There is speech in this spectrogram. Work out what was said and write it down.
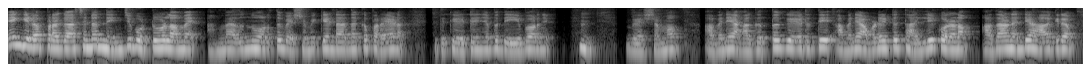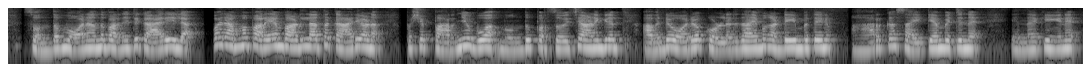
എങ്കിലോ പ്രകാശന്റെ നെഞ്ചു പൊട്ടുകൊള്ളു അമ്മേ. അതൊന്നും ഓർത്ത് വിഷമിക്കേണ്ട എന്നൊക്കെ പറയണം. ഇത് കേട്ട് കഴിഞ്ഞപ്പോൾ ദീപ പറഞ്ഞു "ഹും, വിഷമം. അവനെ അകത്ത് കേട്ടി അവനെ അവിടെ ഇട്ട് തല്ലിക്കൊള്ളണം അതാണ് എന്റെ ആഗ്രഹം. സ്വന്തം മോനാന്ന് പറഞ്ഞിട്ട് കാര്യമില്ല. ഒരമ്മ പറയാൻ പാടില്ലാത്ത കാര്യമാണ്. പക്ഷെ പറഞ്ഞു പോവാ. നൊന്ത് പ്രസവിച്ചാണെങ്കിലും അവന്റെ ഓരോ കൊള്ളരുതായ്മ കണ്ടു കഴിയുമ്പത്തേനും ആർക്കാ സഹിക്കാൻ പറ്റുന്നേ? എന്നൊക്കെ ഇങ്ങനെ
